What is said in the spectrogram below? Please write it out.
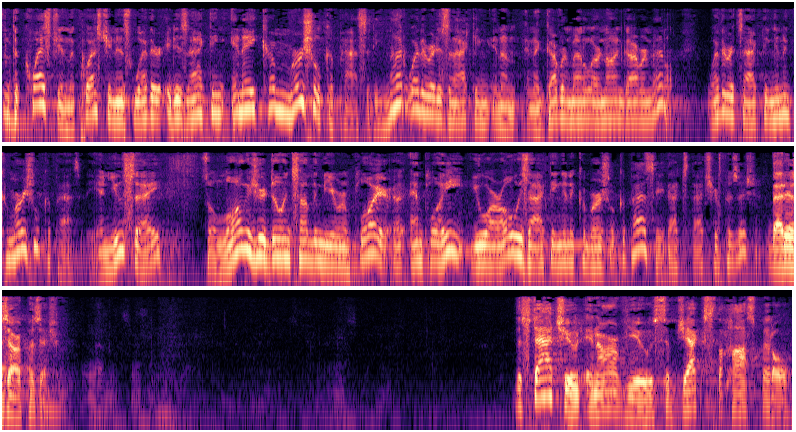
the question. The question is whether it is acting in a commercial capacity, not whether it is acting in a, in a governmental or non-governmental. Whether it's acting in a commercial capacity. And you say, so long as you're doing something to your employer, uh, employee, you are always acting in a commercial capacity. That's that's your position. That is our position. The statute, in our view, subjects the hospital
